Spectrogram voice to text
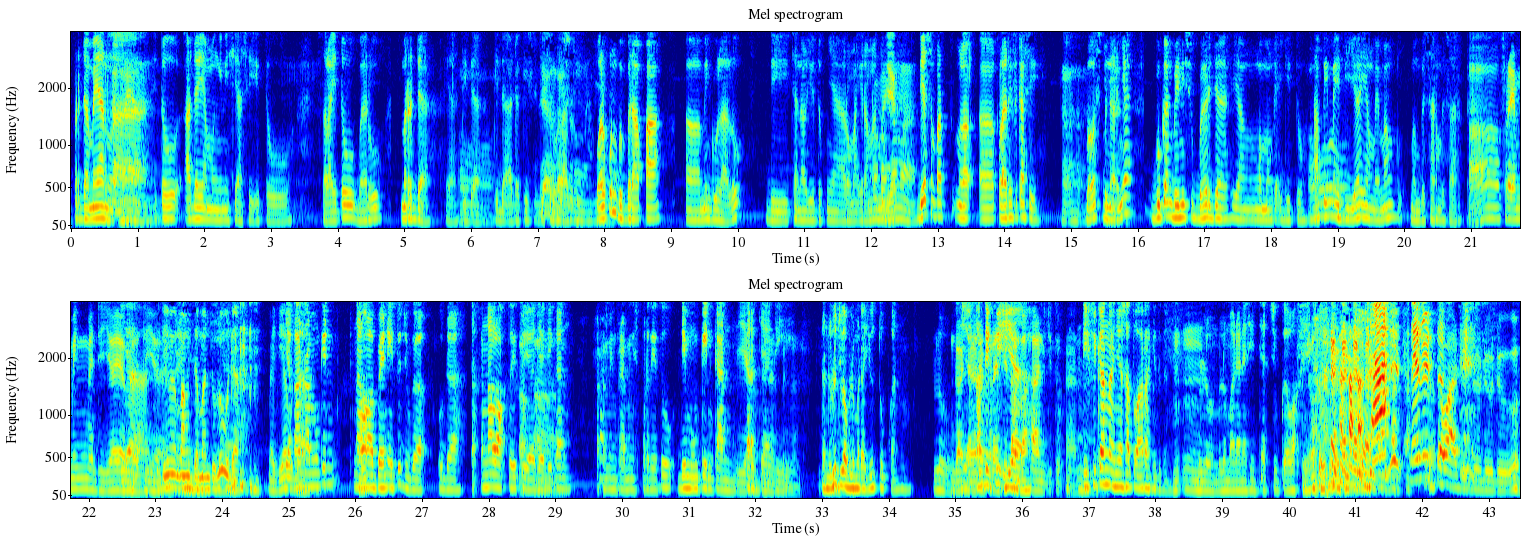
perdamaian, lah Perdamaian. itu ada yang menginisiasi itu setelah itu baru mereda ya tidak tidak ada kis Tidak kisruh ada lagi lagi. walaupun beberapa eh, minggu lalu di channel YouTube-nya Roma Irama Roma tuh, Irama. dia sempat eh, klarifikasi Heeh. bahwa sebenarnya bukan Benny Subarja yang ngomong kayak gitu tapi Oh. media yang memang membesar-besarkan Ah, framing media ya, ya, berarti ya. jadi memang zaman dulu udah media ya udah karena mungkin nama band itu juga udah terkenal waktu itu ya. Ah. Jadi kan framing-framing seperti itu dimungkinkan Iya, terjadi. benar, benar. Dan dulu juga belum ada YouTube kan. Belum. Nggak Iya, ada kan TV, referensi iya. tambahan gitu kan. TV kan hanya satu arah gitu kan. Mm-mm. Belum belum ada Nancy Judge juga waktu itu. Waduh, duh, duh, duh.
